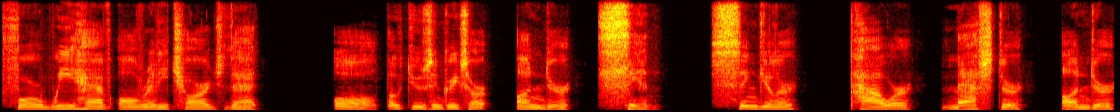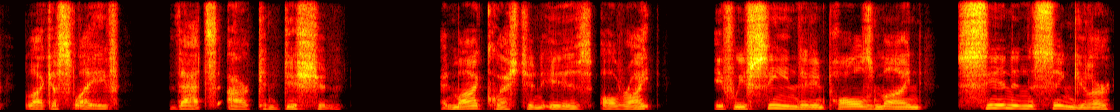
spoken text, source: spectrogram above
For we have already charged that all, both Jews and Greeks, are under sin. Singular, power, master, under, like a slave. That's our condition. And my question is all right, if we've seen that in Paul's mind, sin in the singular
